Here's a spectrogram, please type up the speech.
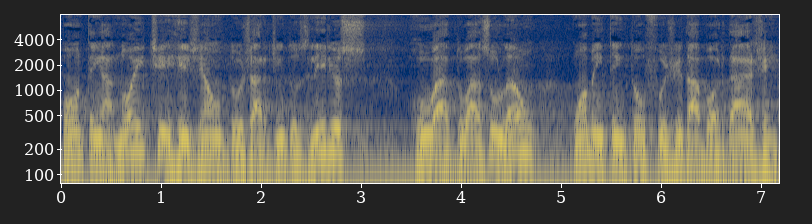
Ontem à noite, região do Jardim dos Lírios, Rua do Azulão, um homem tentou fugir da abordagem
